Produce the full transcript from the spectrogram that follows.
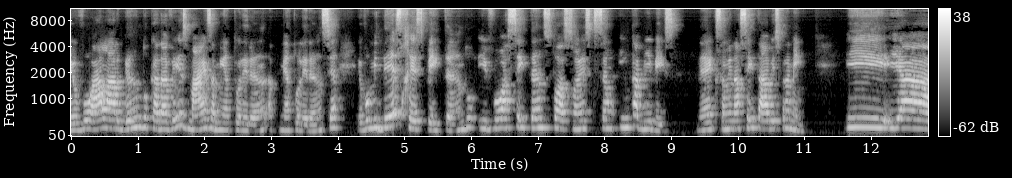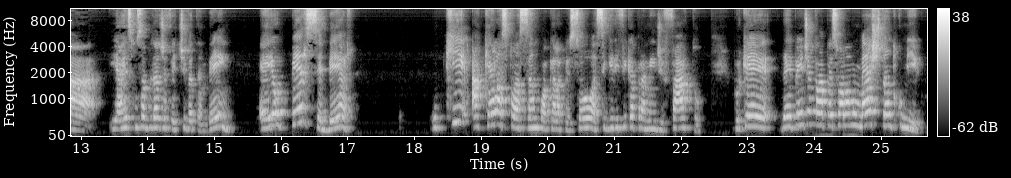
Eu vou alargando cada vez mais a minha, a minha tolerância, eu vou me desrespeitando e vou aceitando situações que são incabíveis, né? Que são inaceitáveis para mim. E, e, a, e a responsabilidade afetiva também é eu perceber o que aquela situação com aquela pessoa significa para mim de fato, porque de repente aquela pessoa ela não mexe tanto comigo.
